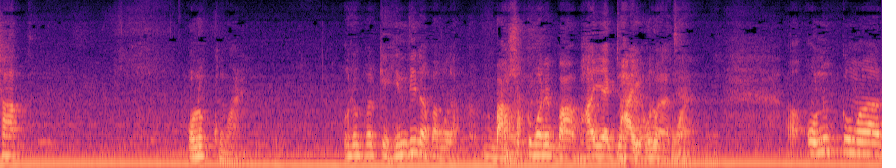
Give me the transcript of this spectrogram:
সাত। অনুপ কুমার। অনুপ কুমার কি হিন্দি না বাংলা। অশোক কুমারের ভাই একজন ভাই, অনুপ। কুমার। অনুপ কুমার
